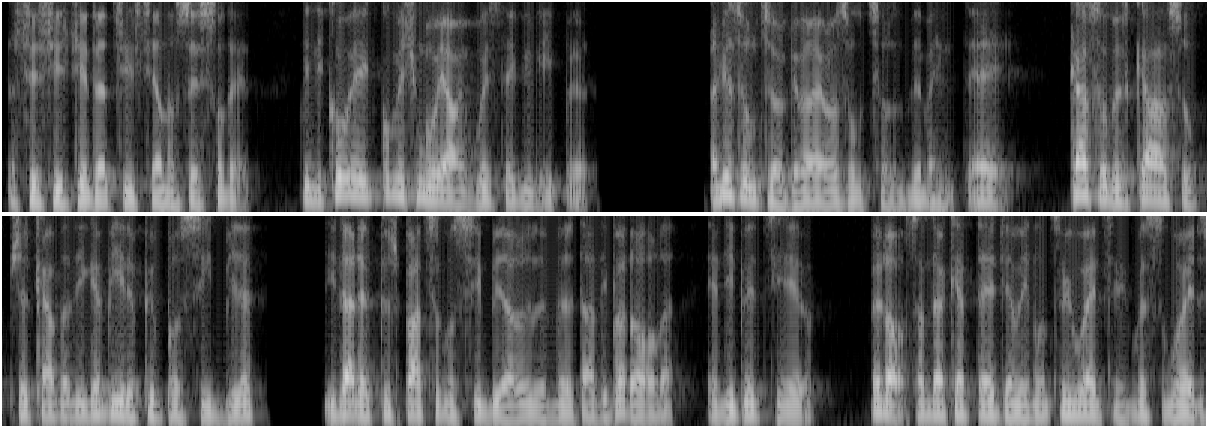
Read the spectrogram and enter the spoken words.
sessisti e razzisti allo stesso tempo. Quindi come, come ci muoviamo in questo equilibrio? La mia soluzione, che non è una soluzione ovviamente, è caso per caso cercando di capire il più possibile, di dare il più spazio possibile alla libertà di parola e di pensiero però sta anche attenti alle conseguenze che questo può avere.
